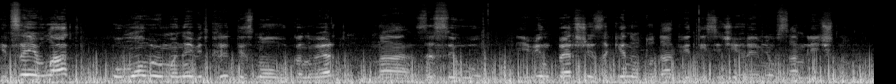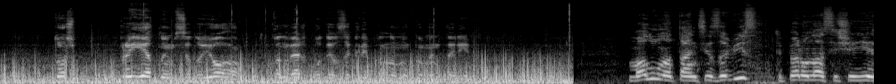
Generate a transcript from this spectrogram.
І цей влад умовив мене відкрити знову конверт на ЗСУ. Він перший закинув туди 2000 гривень сам лічно. Тож приєднуємося до його. Конверт буде в закріпленому коментарі. Малу на танці завіз. Тепер у нас ще є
